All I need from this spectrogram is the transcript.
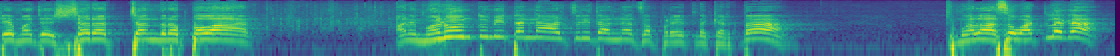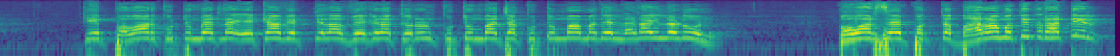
ते म्हणजे शरदचंद्र पवार. आणि म्हणून तुम्ही त्यांना अडचणीत आणण्याचा प्रयत्न करता. तुम्हाला असं वाटलं का? की पवार कुटुंबातल्या एका व्यक्तीला वेगळं करून कुटुंबाच्या कुटुंबामध्ये लढाई लढून पवार साहेब फक्त बारामतीत राहतील?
